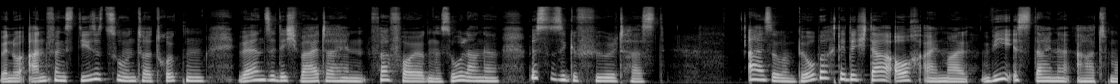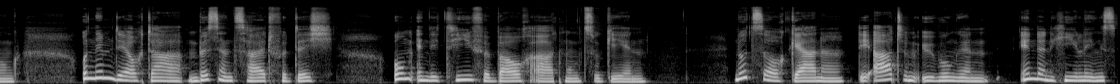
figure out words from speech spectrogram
wenn du anfängst, diese zu unterdrücken, werden sie dich weiterhin verfolgen, solange bis du sie gefühlt hast. Also beobachte dich da auch einmal, wie ist deine Atmung und nimm dir auch da ein bisschen Zeit für dich, um in die tiefe Bauchatmung zu gehen. Nutze auch gerne die Atemübungen in den Healings,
